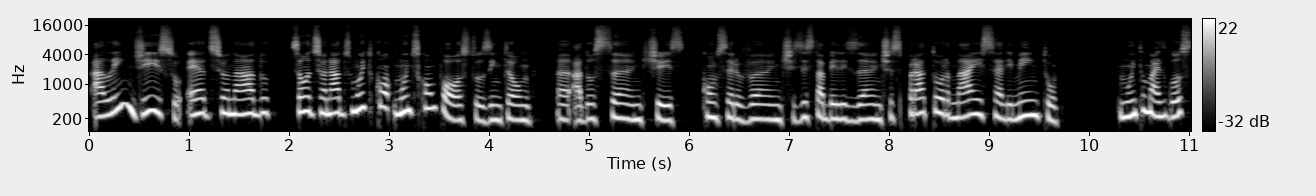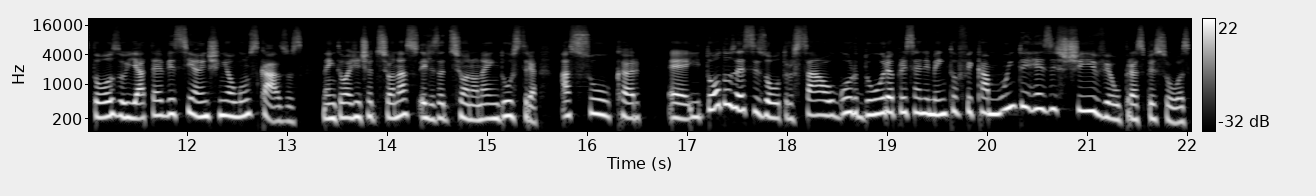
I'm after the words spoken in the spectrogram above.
Além disso, é adicionado, são adicionados muito, muitos compostos, então adoçantes, conservantes, estabilizantes, para tornar esse alimento muito mais gostoso e até viciante em alguns casos. Né? Então a gente adiciona, eles adicionam na indústria açúcar é, e todos esses outros, sal, gordura, para esse alimento ficar muito irresistível para as pessoas,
